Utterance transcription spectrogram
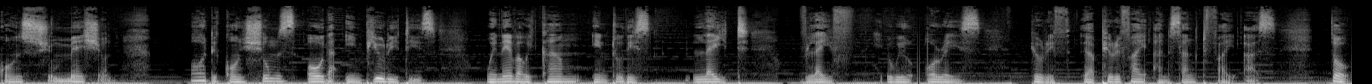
consummation. God consumes all the impurities whenever we come into this light of life. He will always purify, uh, purify and sanctify us. So,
